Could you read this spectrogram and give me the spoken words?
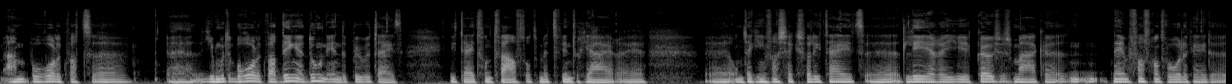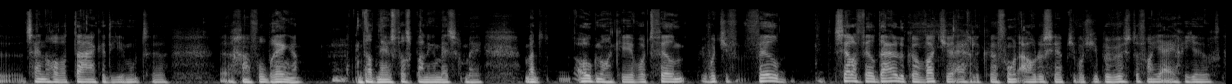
aan behoorlijk wat... eh, eh, je moet behoorlijk wat dingen doen in de puberteit. Die tijd van 12 tot en met 20 jaar... eh, eh, ontdekking van seksualiteit, eh, het leren, je keuzes maken... het nemen van verantwoordelijkheden. Het zijn nogal wat taken die je moet eh, eh, gaan volbrengen. Dat neemt veel spanningen met zich mee. Maar ook nog een keer wordt, veel, wordt je veel, zelf veel duidelijker... wat je eigenlijk eh, voor een ouders hebt. Je wordt je bewuster van je eigen jeugd.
